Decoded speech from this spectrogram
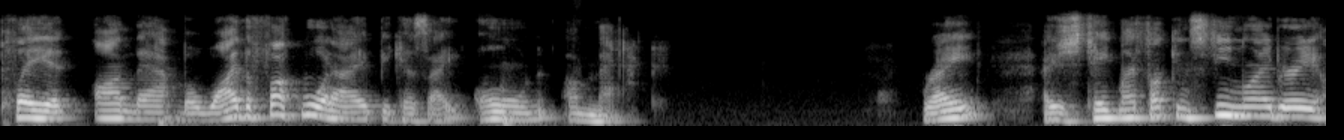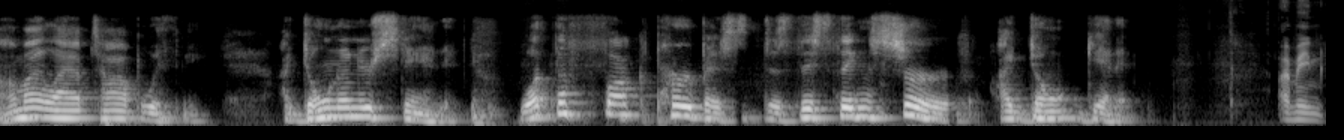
play it on that. But why the fuck would I? Because I own a Mac. Right? I just take my fucking Steam library on my laptop with me. I don't understand it. What the fuck purpose does this thing serve? I don't get it. I mean,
